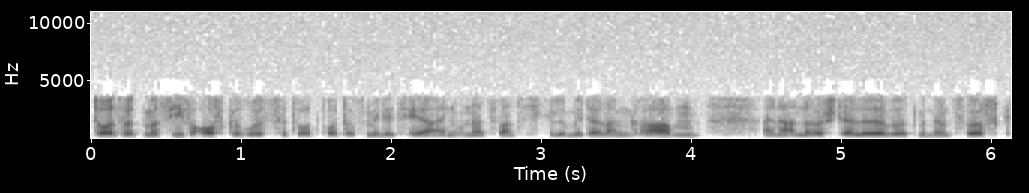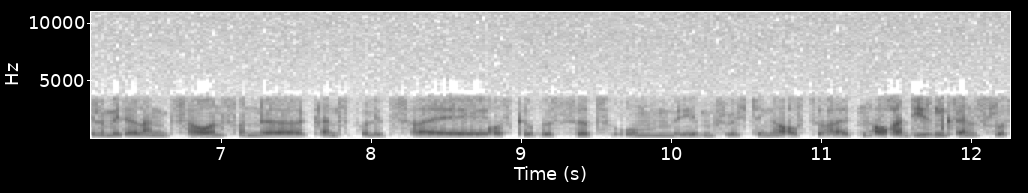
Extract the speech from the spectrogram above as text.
Dort wird massiv aufgerüstet, dort baut das Militär einen 120 Kilometer langen Graben. Eine andere Stelle wird mit einem 12 Kilometer langen Zaun von der Grenzpolizei ausgerüstet, um eben Flüchtlinge aufzuhalten. Auch an diesem Grenzfluss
